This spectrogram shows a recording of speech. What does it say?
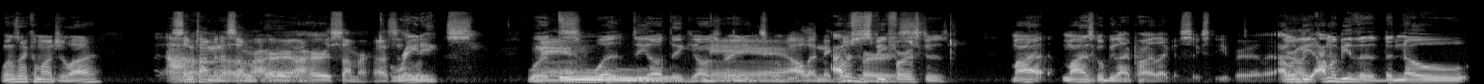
When does that come out? July? Sometime in the know, summer. I heard. I heard summer. That's ratings. What, Man. what do y'all think y'all's Man, ratings? Gonna be? I'll let Nic I'm go just gonna speak first. first because my mine's gonna be like probably like a 60, bro. Like, I'm gonna be I'm gonna be the the no.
